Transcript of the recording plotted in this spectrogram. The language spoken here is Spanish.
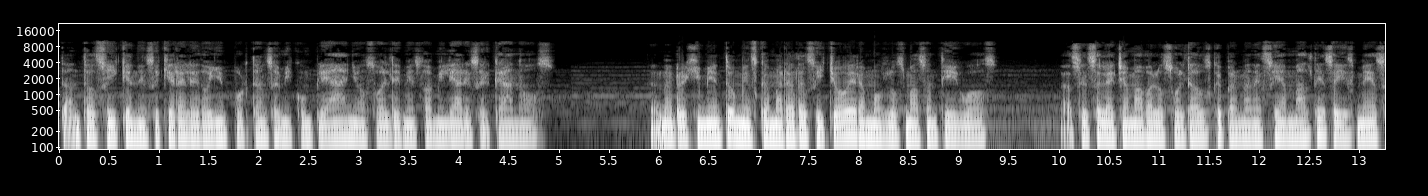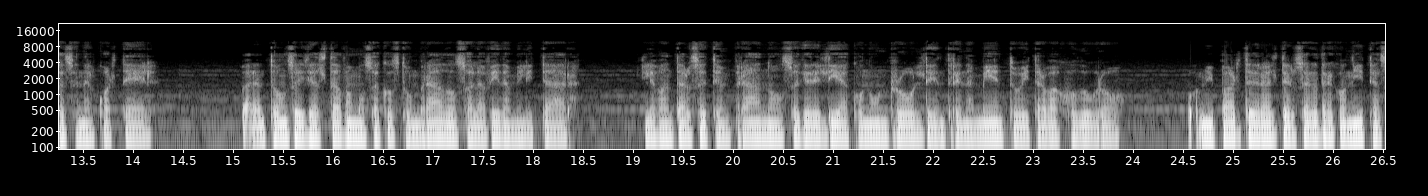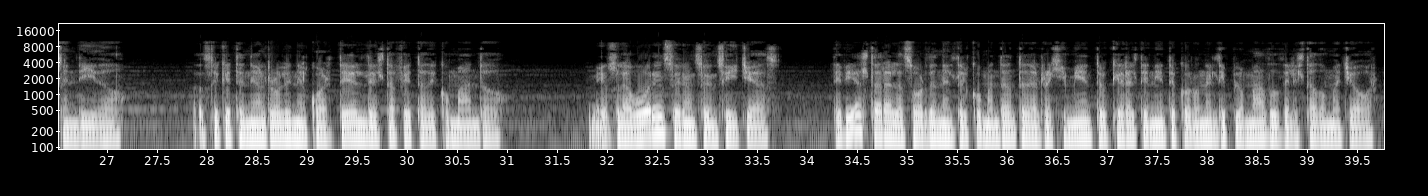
tanto así que ni siquiera le doy importancia a mi cumpleaños o al de mis familiares cercanos. En el regimiento mis camaradas y yo éramos los más antiguos, así se les llamaba a los soldados que permanecían más de seis meses en el cuartel. Para entonces ya estábamos acostumbrados a la vida militar levantarse temprano, seguir el día con un rol de entrenamiento y trabajo duro. Por mi parte era el tercer dragonite ascendido, así que tenía el rol en el cuartel de estafeta de comando. Mis labores eran sencillas. Debía estar a las órdenes del comandante del regimiento, que era el teniente coronel diplomado del Estado Mayor.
